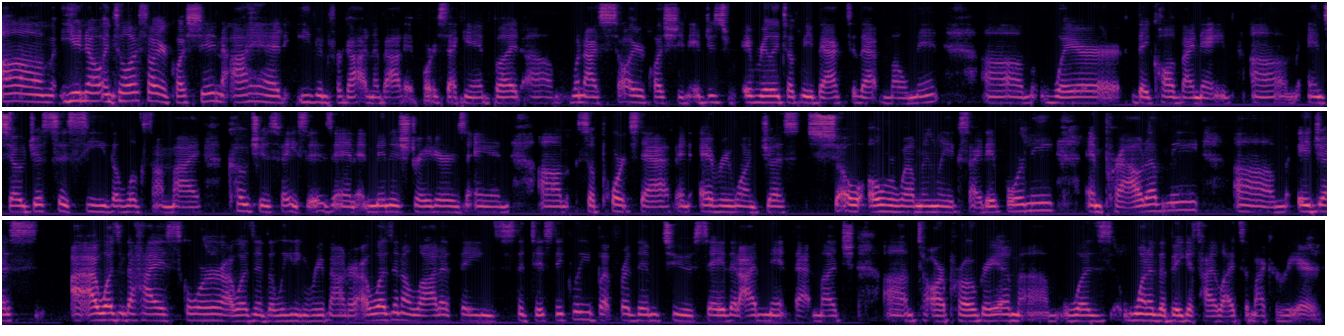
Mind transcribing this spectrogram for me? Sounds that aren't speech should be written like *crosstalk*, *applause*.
Um, you know, until I saw your question, I had even forgotten about it for a second. But um, when I saw your question, it just it really took me back to that moment um, where they called my name. Um, and so just to see the looks on my coaches' faces and administrators and um, support staff and everyone just so overwhelmingly excited for me and proud of me, um, it just I, I wasn't the highest scorer. I wasn't the leading rebounder. I wasn't a lot of things statistically, but for them to say that I meant that much um, to our program um, was one of the biggest highlights of my career.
